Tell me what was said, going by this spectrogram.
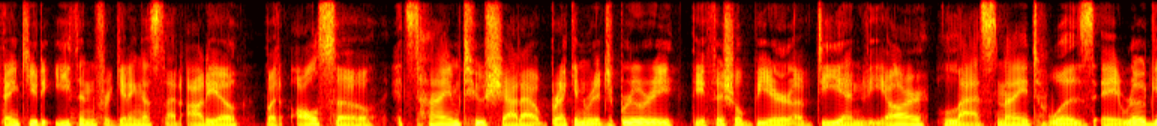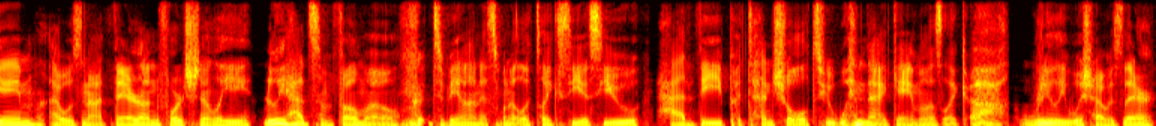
thank you to Ethan for getting us that audio. But also, it's time to shout out Breckenridge Brewery, the official beer of DNVR. Last night was a road game. I was not there, unfortunately. Really had some FOMO, to be honest, when it looked like CSU had the potential to win that game. I was like, ah, really wish I was there.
